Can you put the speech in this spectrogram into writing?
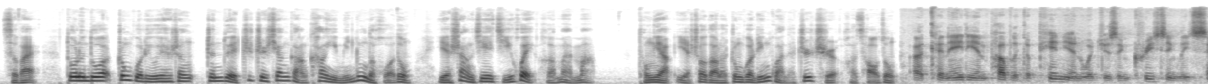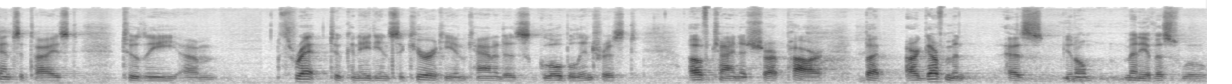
此外，多伦多中国留学生针对支持香港抗议民众的活动也上街集会和谩骂，同样也受到了中国领馆的支持和操纵。A Canadian public opinion which is increasingly sensitized to the threat to Canadian security and Canada's global interest of China's sharp power, but our government, as you know, many of us will.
